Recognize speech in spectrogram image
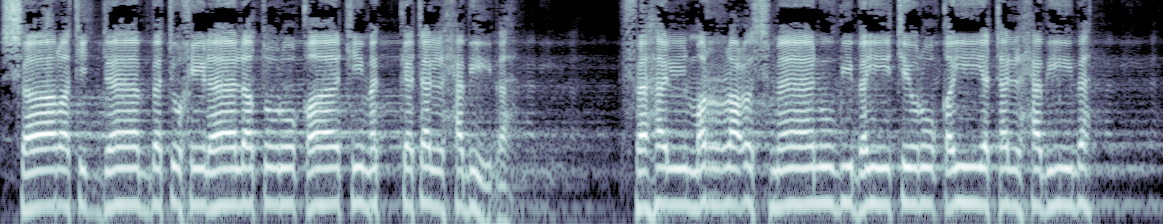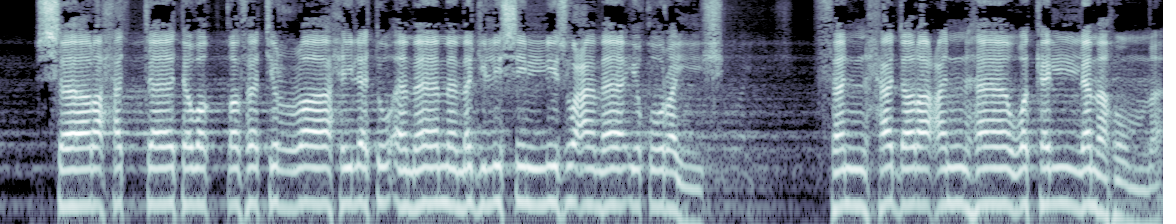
سارت الدابة خلال طرقات مكة الحبيبة. فهل مر عثمان ببيت رقية الحبيبة؟ سار حتى توقفت الراحلة أمام مجلس لزعماء قريش فانحدر عنها وكلمهم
